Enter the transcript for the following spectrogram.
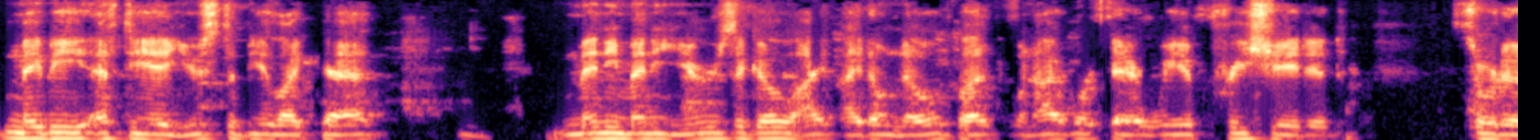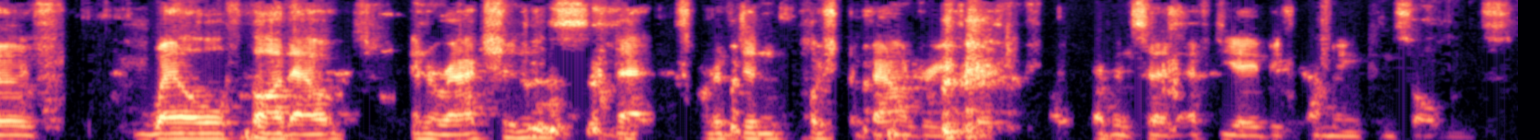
maybe FDA used to be like that many many years ago. I I don't know, but when I worked there, we appreciated sort of well thought out interactions that sort of didn't push the boundaries. Like like Kevin said, FDA becoming consultants.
